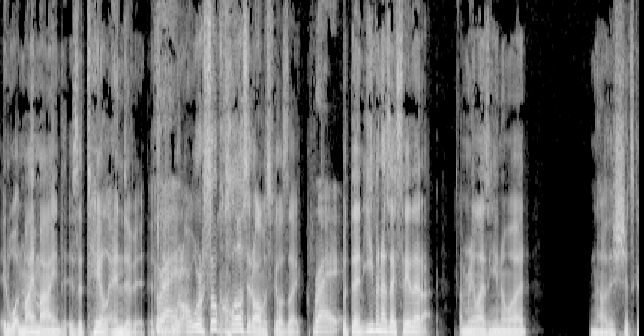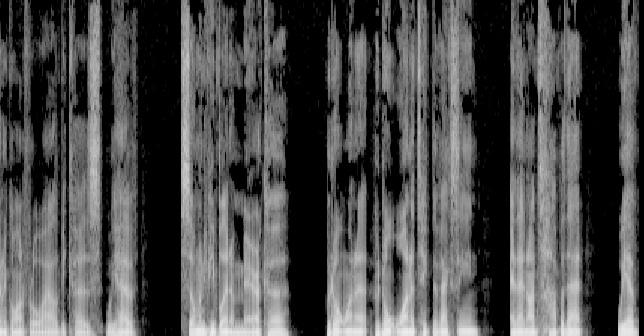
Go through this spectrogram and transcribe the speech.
It, in my mind is the tail end of it. It's Right. like we're, all- we're so close. It almost feels like. Right. But then even as I say that, I'm realizing, you know what? No, this shit's gonna go on for a while because we have so many people in America who don't want to who don't want to take the vaccine, and then on top of that, we have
